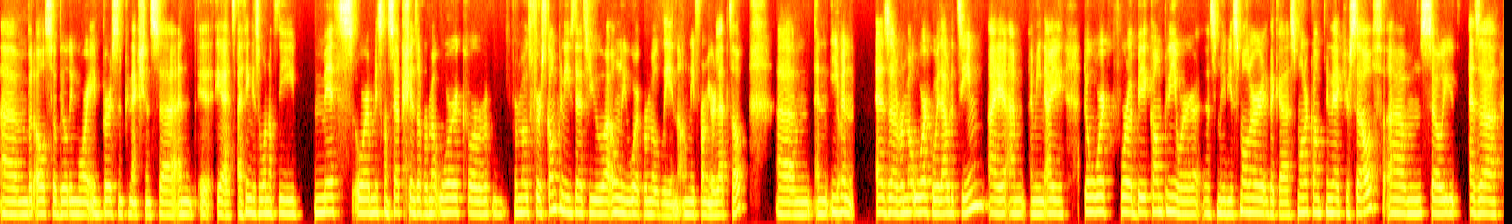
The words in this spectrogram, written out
um, but also building more in-person connections. Uh, and it, yeah, I think it's one of the myths or misconceptions of remote work or remote first companies that you only work remotely and only from your laptop. Um, and even yeah. as a remote worker without a team, I am. I mean, I don't work for a big company or as maybe a smaller, like a smaller company like yourself. Um, so you, as a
